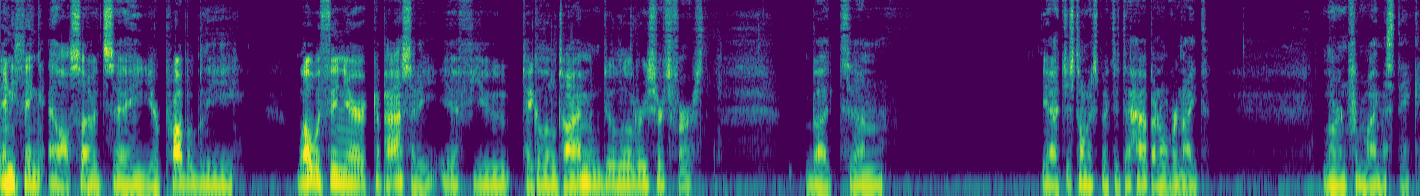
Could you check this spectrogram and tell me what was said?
anything else, I would say you're probably well within your capacity if you take a little time and do a little research first. But um, yeah, just don't expect it to happen overnight. Learn from my mistake.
